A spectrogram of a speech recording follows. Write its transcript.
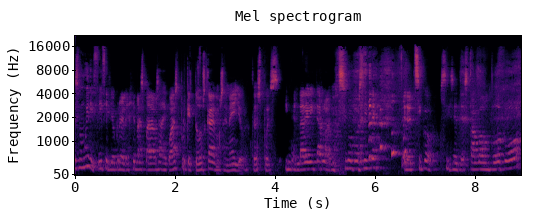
es muy difícil, yo creo, elegir las palabras adecuadas porque todos caemos en ello. Entonces, pues, intentar evitarlo al máximo posible. Pero, chico, si se te escapa un poco,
